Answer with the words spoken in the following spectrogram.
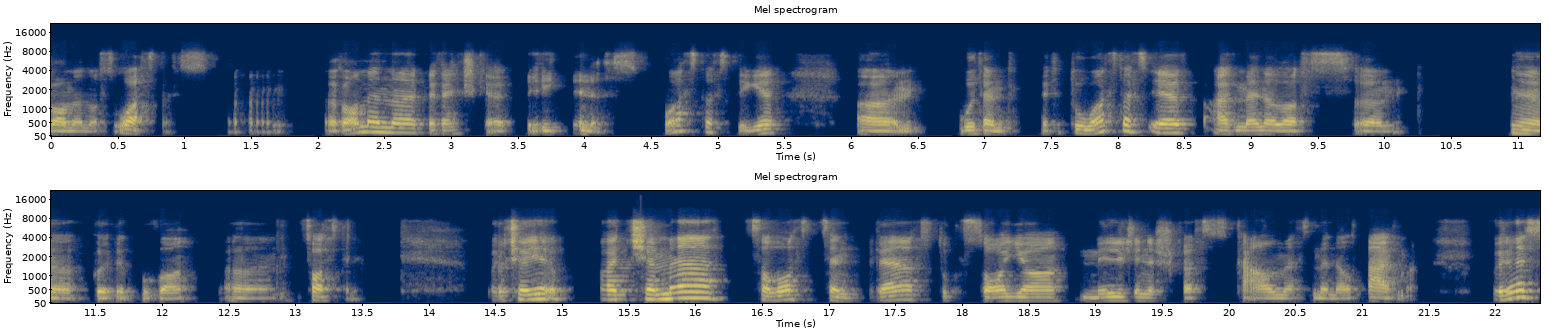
Romenos uostas. Romena reiškia rytinis uostas, taigi būtent rytų uostas ir Armenelos, kuri buvo sostinė. Pačioje, pačiame salos centre stuksojo milžiniškas kalnas Meneltarma, kuris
